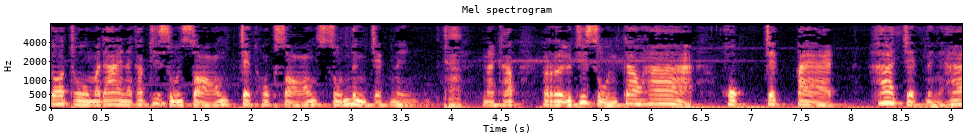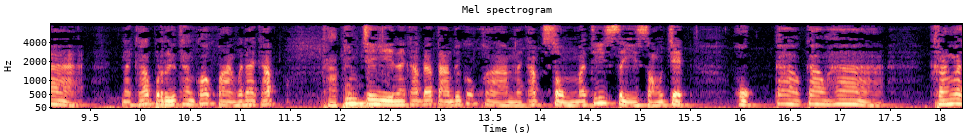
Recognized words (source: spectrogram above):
ก็โทรมาได้นะครับที่ 02-762-0171ครับนะครับ หรือที่ 095-678-5715 นะครับ หรือทางข้อความก็ได้ครับ ครับผพิมมพ์จีนะครับ แล้วตามด้วยข้อความนะครับ ส่งมาที่ 427-6995 ครั้งละ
